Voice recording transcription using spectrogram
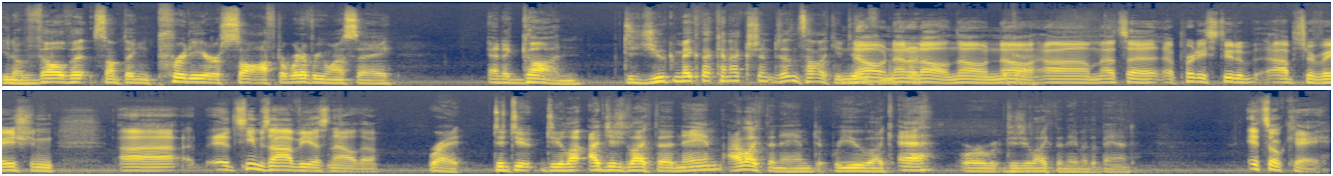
you know, velvet, something pretty or soft or whatever you want to say, and a gun. Did you make that connection? It doesn't sound like you did. No, not at all. No, no. Okay. Um, that's a, a pretty astute observation. Uh, it seems obvious now, though. Right. Did you do you like? Did you like the name? I like the name. Were you like eh, or did you like the name of the band? It's okay.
